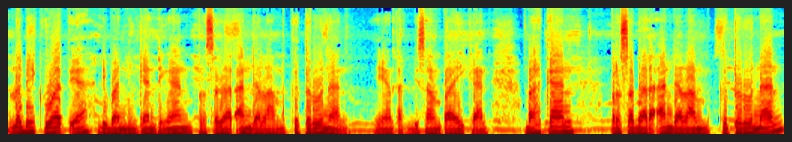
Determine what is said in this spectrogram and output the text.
lebih kuat ya dibandingkan dengan persaudaraan dalam keturunan yang tadi disampaikan. Bahkan persaudaraan dalam keturunan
